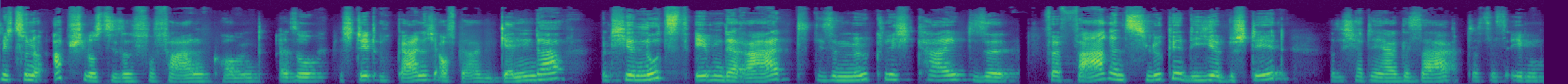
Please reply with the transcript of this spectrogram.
nicht zu einem Abschluss dieses Verfahren kommt. Also es steht auch gar nicht auf der Agenda. Und hier nutzt eben der Rat diese Möglichkeit, diese Verfahrenslücke, die hier besteht. Also ich hatte ja gesagt, dass es eben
